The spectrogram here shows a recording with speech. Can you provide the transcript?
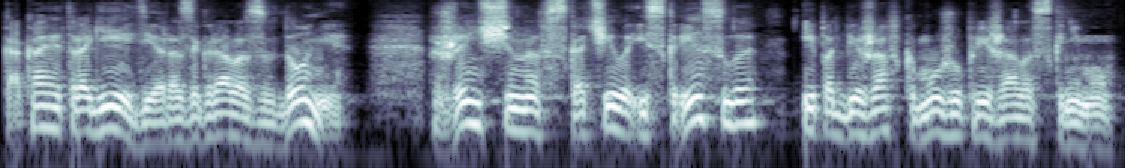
Какая трагедия разыгралась в доме? Женщина вскочила из кресла и, подбежав к мужу, прижалась к нему.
